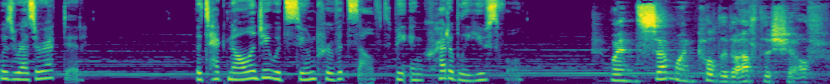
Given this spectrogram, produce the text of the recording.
was resurrected. The technology would soon prove itself to be incredibly useful. When someone pulled it off the shelf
